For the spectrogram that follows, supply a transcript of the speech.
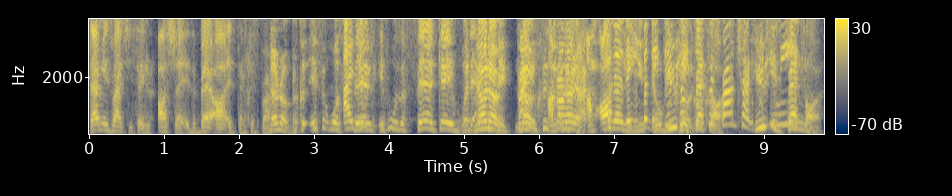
that means we're actually saying Usher is a better artist than Chris Brown. No, no, because if it was I fair, just- if it was a fair game where they no, actually no, pick no. Chris I'm, Brown no, no, tracks, I'm asking No, they- you. but they did pick good? Chris Brown tracks. Who What do you is mean? better?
